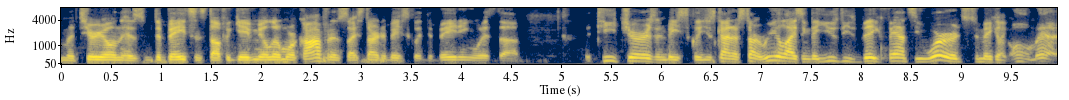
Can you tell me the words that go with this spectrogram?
material and his debates and stuff, it gave me a little more confidence. So I started basically debating with uh, the teachers and basically just kind of start realizing they use these big fancy words to make it like, oh man,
